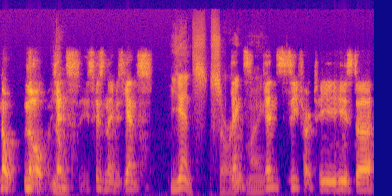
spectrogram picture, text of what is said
No, no, Jens. His, his name is Jens. Jens. Sorry, Jens, my Jens Seifert. He he's the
